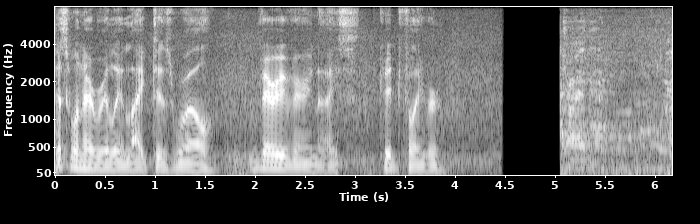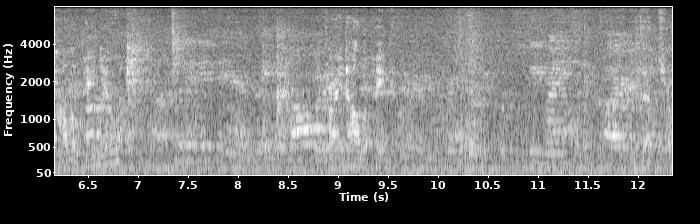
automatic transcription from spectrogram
This one I really liked as well. Very, very nice. Good flavor. Try the jalapeno. Fried jalapeno. Give that a try.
